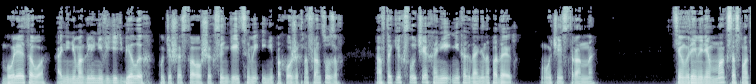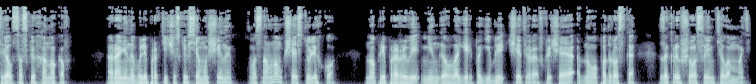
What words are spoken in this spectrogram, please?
Более того, они не могли не видеть белых, путешествовавших с индейцами и не похожих на французов. А в таких случаях они никогда не нападают. Очень странно. Тем временем Макс осмотрел сосквиханоков. Ранены были практически все мужчины, в основном, к счастью, легко. Но при прорыве Минга в лагерь погибли четверо, включая одного подростка, закрывшего своим телом мать.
